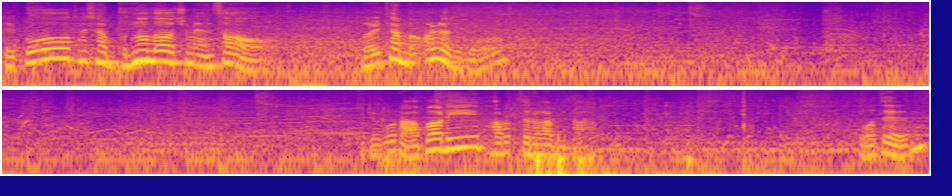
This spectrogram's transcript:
그리고 다시 한번 분노 넣어주면서 멀티 한번 올려주고. 그리고 라벌이 바로 들어갑니다. 워든.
